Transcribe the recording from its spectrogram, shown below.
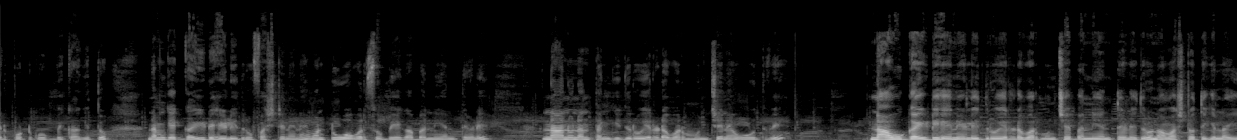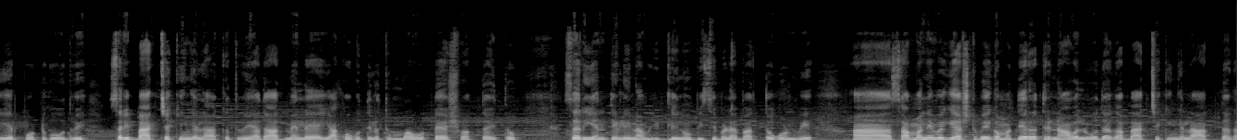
ಏರ್ಪೋರ್ಟ್ಗೆ ಹೋಗಬೇಕಾಗಿತ್ತು. ನಮಗೆ ಗೈಡ್ ಹೇಳಿದರು ಫಸ್ಟೇನೆ ಒಂದು ಟೂ ಅವರ್ಸು ಬೇಗ ಬನ್ನಿ ಅಂತೇಳಿ. ನಾನು ನನ್ನ ತಂಗಿದಿರು ಎರಡು ಅವರ್ ಮುಂಚೆನೇ ಹೋದ್ವಿ. ನಾವು ಗೈಡ್ ಏನು ಹೇಳಿದ್ರು, ಎರಡು ಅವರ್ ಮುಂಚೆ ಬನ್ನಿ ಅಂತ ಹೇಳಿದ್ರು. ನಾವು ಅಷ್ಟೊತ್ತಿಗೆಲ್ಲ ಏರ್ಪೋರ್ಟ್ಗೆ ಹೋದ್ವಿ. ಸರಿ ಬ್ಯಾಗ್ ಚೆಕ್ಕಿಂಗ್ ಎಲ್ಲ ಹಾಕಿದ್ವಿ ಅದಾದಮೇಲೆ ಯಾಕೋ ಗೊತ್ತಿಲ್ಲ, ತುಂಬ ಹೊಟ್ಟೆ ಇತ್ತು. ಸರಿ ಅಂತೇಳಿ ನಾವು ಇಡ್ಲಿನೂ ಬಿಸಿಬೇಳೆ ಬಾತ್ ತೊಗೊಂಡ್ವಿ. ಸಾಮಾನ್ಯವಾಗಿ ಅಷ್ಟು ಬೇಗ ಮಧ್ಯರಾತ್ರಿ ನಾವು ಅಲ್ಲಿ ಹೋದಾಗ ಬ್ಯಾಗ್ ಚೆಕ್ಕಿಂಗ್ ಎಲ್ಲ ಹಾಕಿದಾಗ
